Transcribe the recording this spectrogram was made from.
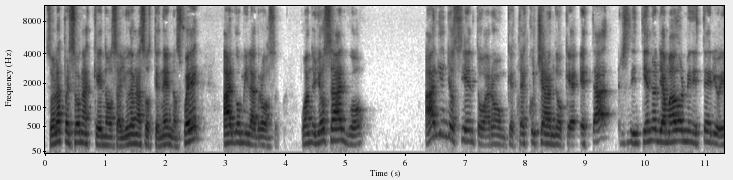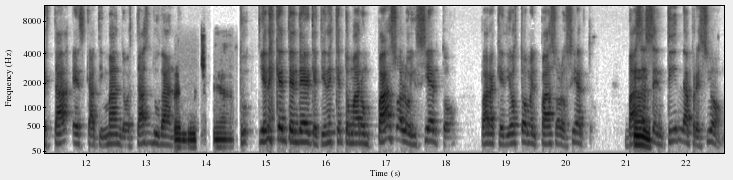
son las personas que nos ayudan a sostenernos. Fue algo milagroso. Cuando yo salgo, alguien yo siento, Aarón, que está escuchando, que está sintiendo el llamado al ministerio y está escatimando, estás dudando. Tú tienes que entender que tienes que tomar un paso a lo incierto para que Dios tome el paso a lo cierto. Vas a mm. sentir la presión.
